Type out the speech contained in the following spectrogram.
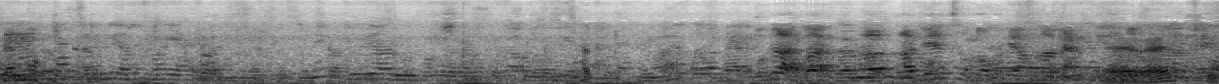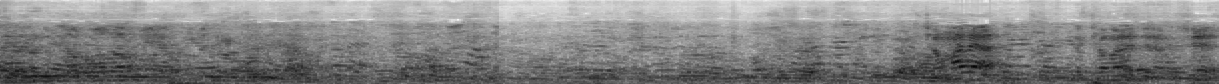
Sen ne okudun? Bu galiba a- aviasyonu okuyanlar. Evet, güzel. Kemal'e. Kemal'e diyorum. Şey.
